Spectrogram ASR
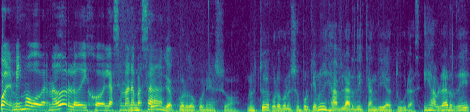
Bueno, el mismo gobernador lo dijo la semana pasada. No estoy de acuerdo con eso, no estoy de acuerdo con eso, porque no es hablar de candidaturas, es hablar de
